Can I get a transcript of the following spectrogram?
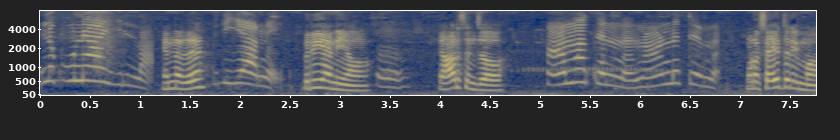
இல்ல புனாய் இல்ல. என்னது? பிரியாணி. பிரியாணியா. யார் செஞ்சா? உனக்கு செய்ய தெரியுமா?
